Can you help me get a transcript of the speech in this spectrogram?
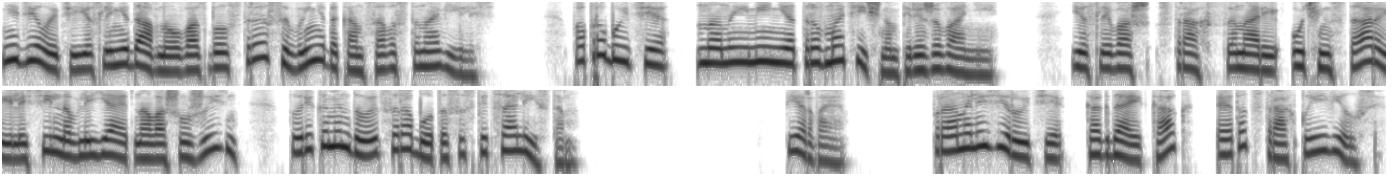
Не делайте, если недавно у вас был стресс, и вы не до конца восстановились. Попробуйте на наименее травматичном переживании. Если ваш страх-сценарий очень старый или сильно влияет на вашу жизнь, то рекомендуется работа со специалистом. Первое. Проанализируйте, когда и как этот страх появился.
